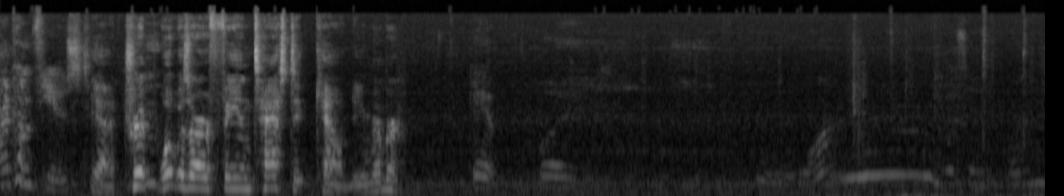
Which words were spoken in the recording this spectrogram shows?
We're confused. Yeah, Trip. What was our fantastic count? Do you remember? It was one. Was it one?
